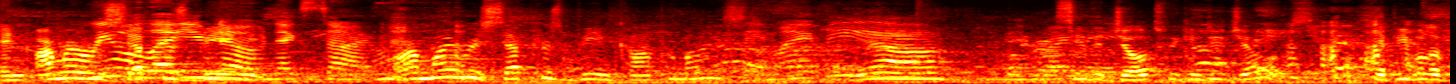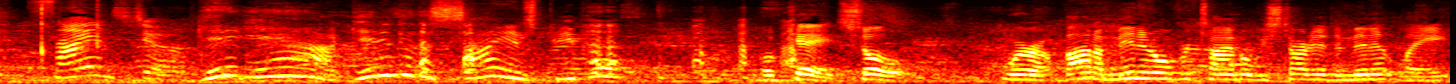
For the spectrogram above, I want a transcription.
And are my We receptors will let you being know next time. are my receptors being compromised? They might be. Yeah. See the jokes? We can do jokes. Get people to Science jokes. get it. Yeah, get into the science, people. Okay, so we're about a minute over time, but we started a minute late.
